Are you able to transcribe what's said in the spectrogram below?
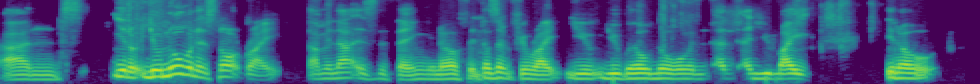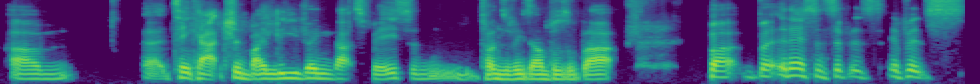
and you know you'll know when it's not right. I mean that is the thing you know if it doesn't feel right you you will know and and, and you might you know um uh, take action by leaving that space and tons of examples of that. But but in essence if it's if it's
